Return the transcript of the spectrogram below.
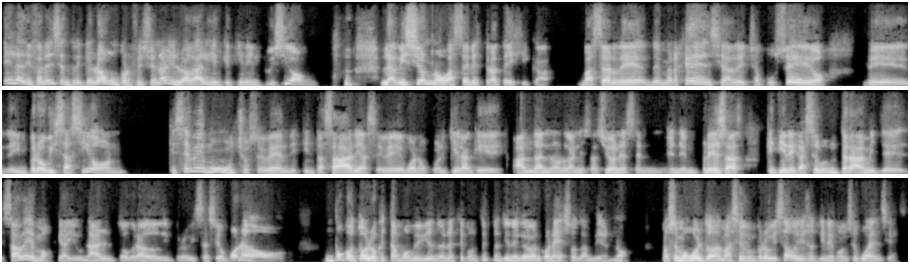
Es la diferencia entre que lo haga un profesional y lo haga alguien que tiene intuición. la visión no va a ser estratégica, va a ser de, emergencia, de chapuceo, de improvisación, que se ve mucho, se ve en distintas áreas, se ve, bueno, cualquiera que anda en organizaciones, en, empresas, que tiene que hacer un trámite, sabemos que hay un alto grado de improvisación. Bueno, un poco todo lo que estamos viviendo en este contexto tiene que ver con eso también, ¿no? Nos hemos vuelto demasiado improvisados y eso tiene consecuencias.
